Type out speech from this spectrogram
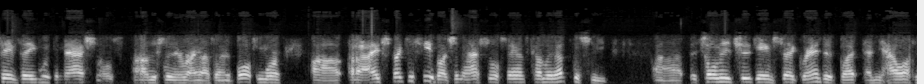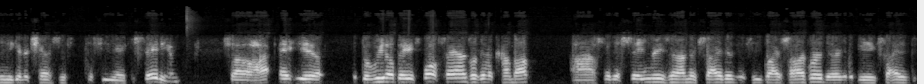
Same thing with the Nationals. Obviously, they're right outside of Baltimore. Uh, I expect to see a bunch of Nationals fans coming up this week. Uh, it's only a two game set, granted, but and how often you get a chance to, to see Yankee Stadium. So uh, you know, the real baseball fans are going to come up uh, for the same reason I'm excited to see Bryce Harper. They're going to be excited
